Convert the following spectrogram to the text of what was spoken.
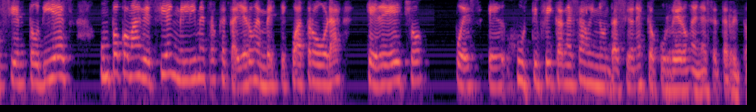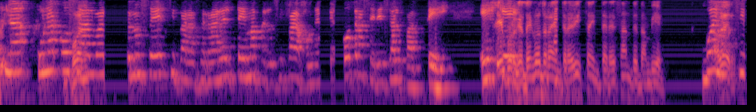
110, un poco más de 100 milímetros que cayeron en 24 horas, que de hecho pues eh, justifican esas inundaciones que ocurrieron en ese territorio. Una, una cosa, Álvaro, yo no sé si para cerrar el tema, pero sí para poner otra cereza al pastel. sí, porque tengo otra entrevista interesante también. Bueno, sí,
